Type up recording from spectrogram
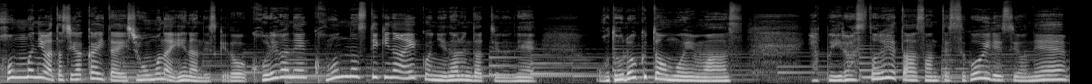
ほんまに私が描いた絵しょうもない絵なんですけどこれがねこんな素敵なアイコンになるんだっていうのね驚くと思いますやっぱイラストレーターさんってすごいですよね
